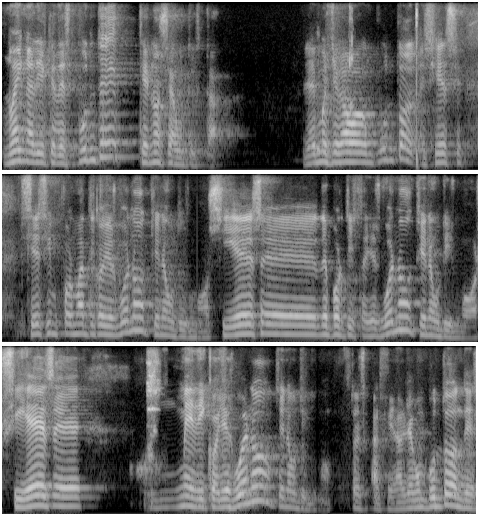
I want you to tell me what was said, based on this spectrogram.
no hay nadie que despunte que no sea autista. Ya hemos llegado a un punto, si es, si es informático y es bueno, tiene autismo. Si es eh, deportista y es bueno, tiene autismo. Si es eh, médico y es bueno, tiene autismo. Entonces, al final llega un punto donde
